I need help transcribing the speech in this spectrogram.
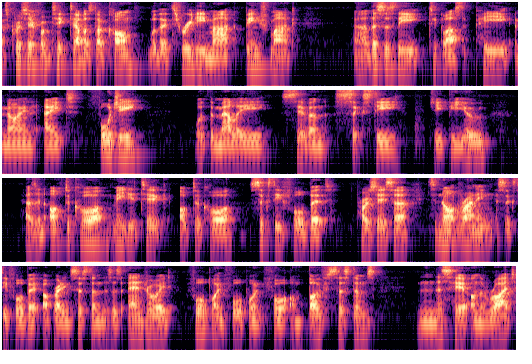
it's Chris here from TechTablets.com with a 3D Mark benchmark. Uh, this is the Teclast P98 4G with the Mali 760 GPU. Has an octa-core MediaTek octa-core 64-bit processor. It's not running a 64-bit operating system. This is Android 4.4.4 on both systems. And this here on the right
